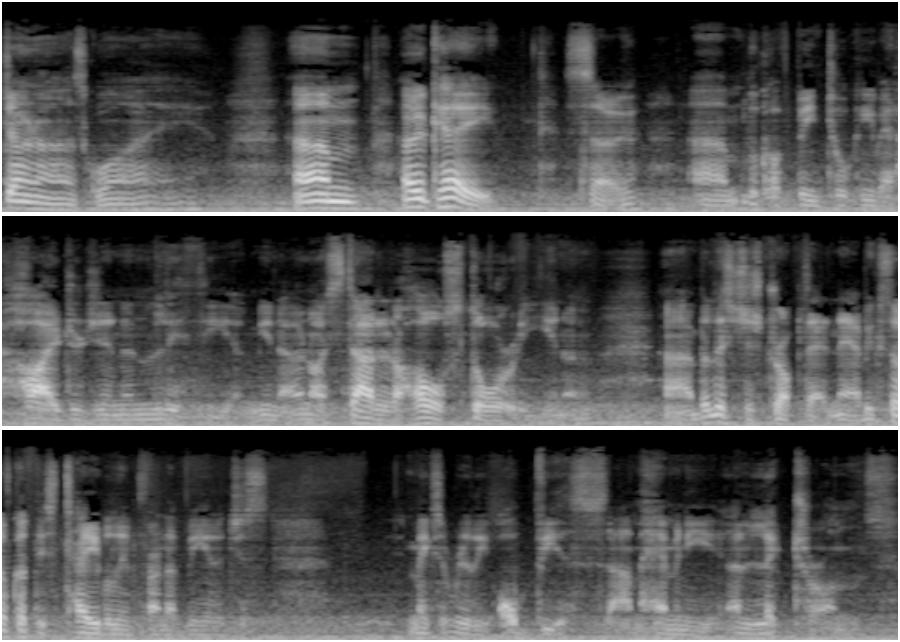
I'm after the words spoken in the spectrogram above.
don't ask why. Um, okay, so um, look, I've been talking about hydrogen and lithium, you know, and I started a whole story, you know. Uh, but let's just drop that now because I've got this table in front of me and it just makes it really obvious um, how many electrons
